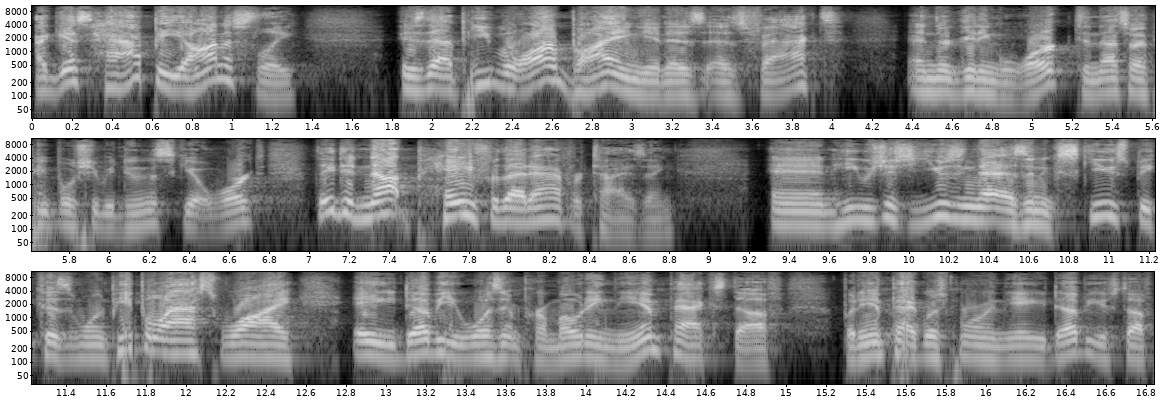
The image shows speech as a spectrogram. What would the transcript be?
I guess, happy, honestly, is that people are buying it as as fact and they're getting worked, and that's why people should be doing this to get worked. They did not pay for that advertising. And he was just using that as an excuse because when people asked why AEW wasn't promoting the Impact stuff, but Impact was promoting the AEW stuff,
